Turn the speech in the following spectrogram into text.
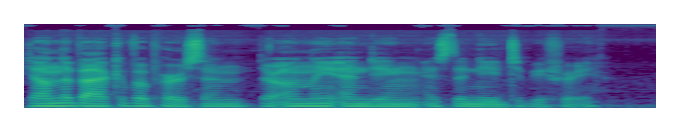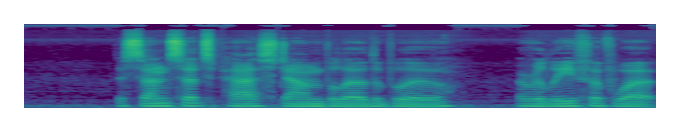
Down the back of a person, their only ending is the need to be free. The sunsets pass down below the blue, a relief of what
